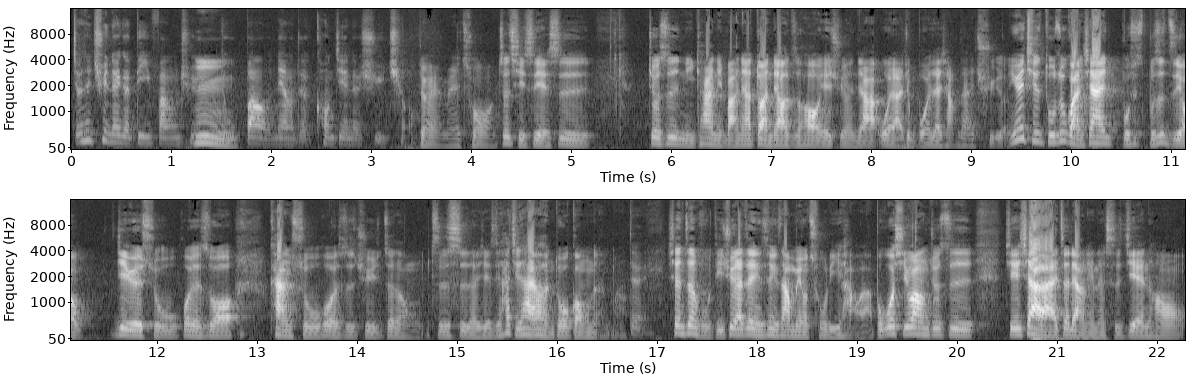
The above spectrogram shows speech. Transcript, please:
就是去那个地方去嗯读报那样的空间的需求。对，没错，这其实也是，就是你看你把人家断掉之后，也许人家未来就不会再想再去了，因为其实图书馆现在不是不是只有借阅书，或者说看书，或者是去这种知识的一些事情，它其实还有很多功能嘛。对，县政府的确在这件事情上没有处理好啦，不过希望就是接下来这两年的时间吼，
